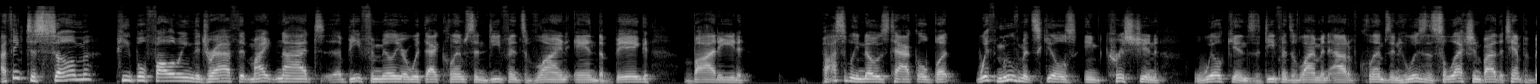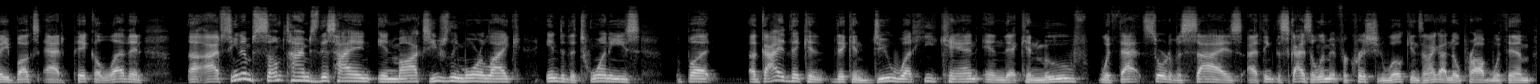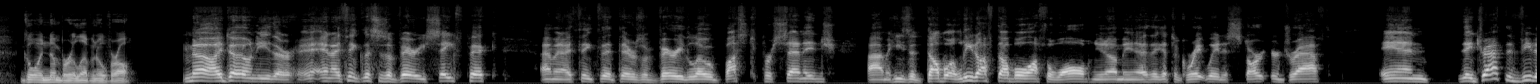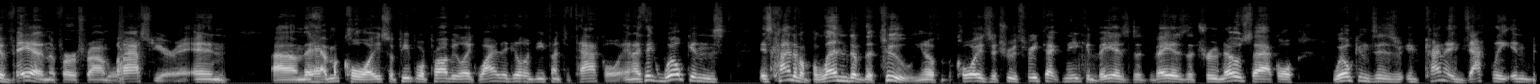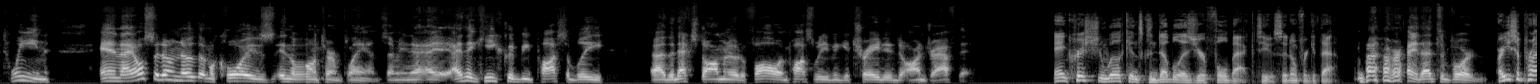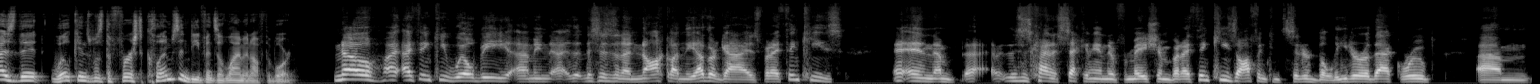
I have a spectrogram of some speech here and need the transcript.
I think to some people following the draft that might not uh, be familiar with that Clemson defensive line and the big bodied, possibly nose tackle, but with movement skills in Christian Wilkins, the defensive lineman out of Clemson, who is the selection by the Tampa Bay Bucs at pick 11. Uh, I've seen him sometimes this high in, in mocks, usually more like into the 20s, but a guy that can that can do what he can and that can move with that sort of a size, I think the sky's the limit for Christian Wilkins, and I got no problem with him going number eleven overall. No, I don't either, and I think this is a very safe pick. I mean, I think that there's a very low bust percentage. Um, he's a double, a leadoff double off the wall. You know, I mean, I think it's a great way to start your draft. And they drafted Vita Vea in the first round last year, and um, they have McCoy, so people are probably like, why are they going defensive tackle? And I think Wilkins is kind of a blend of the two. You know, if McCoy is the true three technique and Vea is the, Vea is the true nose tackle, Wilkins is kind of exactly in between. And I also don't know that McCoy's in the long term plans. I mean, I, I, think he could be possibly uh, the next domino to fall and possibly even get traded on draft day. And Christian Wilkins can double as your fullback too, so don't forget that. All right, that's important. Are you surprised that Wilkins was the first Clemson defensive lineman off the board? No, I, I, think he will be. I mean, uh, this isn't a knock on the other guys, but I think he's, and I'm, uh, this is kind of secondhand information, but I think he's often considered the leader of that group, um,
